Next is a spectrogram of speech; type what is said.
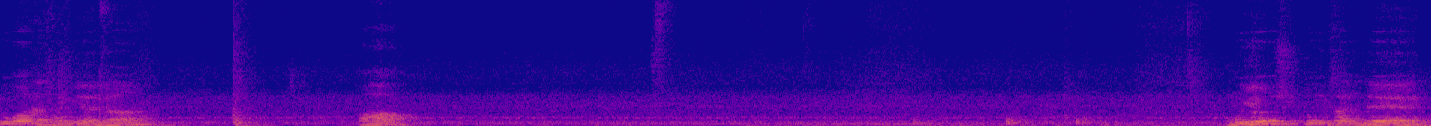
요거 하나 정리하자. 봐. 오형식 동사인데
